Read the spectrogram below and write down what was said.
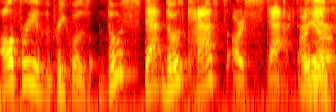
all three of the prequels, those stat, those casts are stacked. I Oh, mean, yeah.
